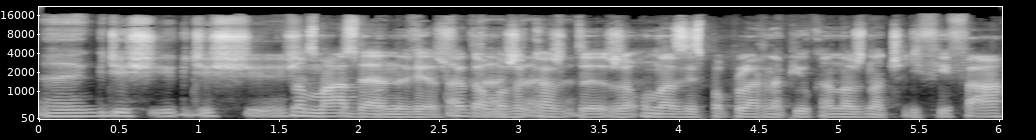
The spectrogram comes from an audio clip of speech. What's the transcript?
e, gdzieś, gdzieś się No Madden, wiesz, tak, wiadomo, tak, że tak, każdy, że u nas jest popularna piłka nożna, czyli FIFA,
